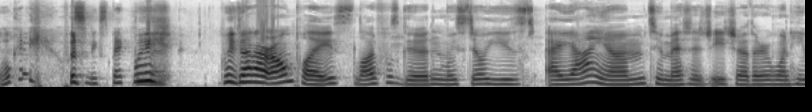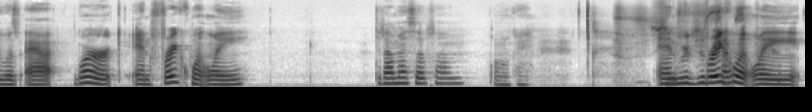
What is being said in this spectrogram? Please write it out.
Okay. I wasn't expecting We that. we got our own place. Life was good, and we still used AIM to message each other when he was at work, and frequently. Did I mess up something? Oh, okay. And frequently,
